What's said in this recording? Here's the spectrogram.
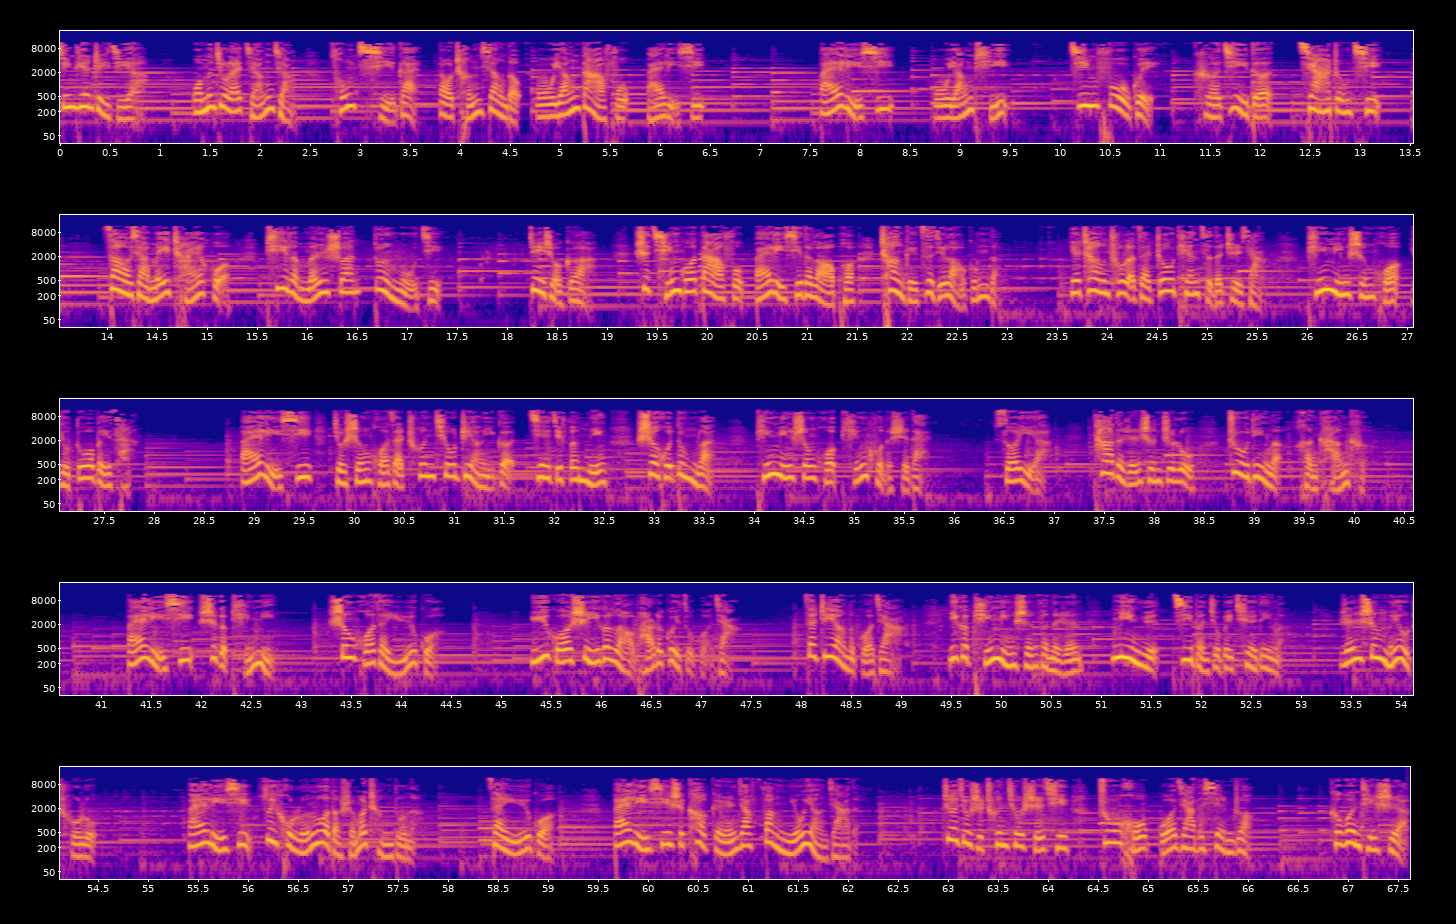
今天这集啊，我们就来讲讲从乞丐到丞相的五羊大夫百里奚。百里奚，五羊皮，今富贵可记得家中妻。灶下没柴火，劈了门栓炖母鸡。这首歌啊，是秦国大夫百里奚的老婆唱给自己老公的，也唱出了在周天子的治下，平民生活有多悲惨。百里奚就生活在春秋这样一个阶级分明、社会动乱、平民生活贫苦的时代，所以啊，他的人生之路注定了很坎坷。百里奚是个平民，生活在虞国。虞国是一个老牌的贵族国家，在这样的国家，一个平民身份的人命运基本就被确定了，人生没有出路。百里奚最后沦落到什么程度呢？在虞国，百里奚是靠给人家放牛养家的，这就是春秋时期诸侯国家的现状。可问题是啊，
